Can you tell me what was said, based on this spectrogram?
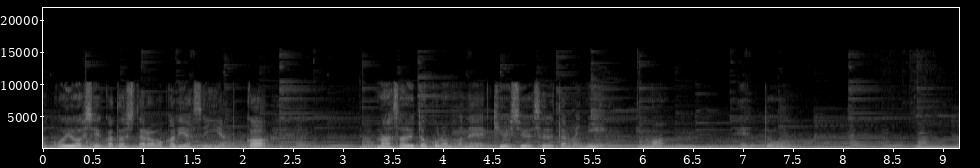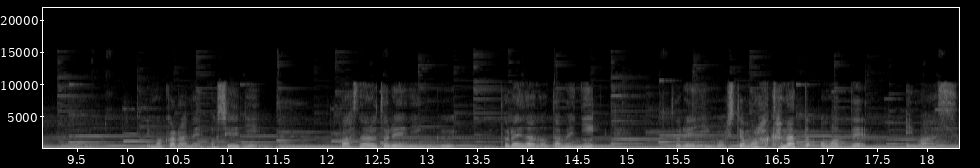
あこういう教え方したら分かりやすいんやとかまあそういうところもね吸収するために今えっ、ー、と、うん、今からね教えにパーソナルトレーニングトレーナーのためにトレーニングをしてもらおうかなと思っています。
